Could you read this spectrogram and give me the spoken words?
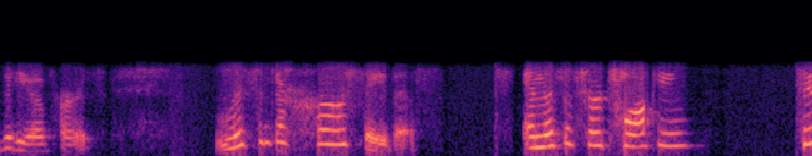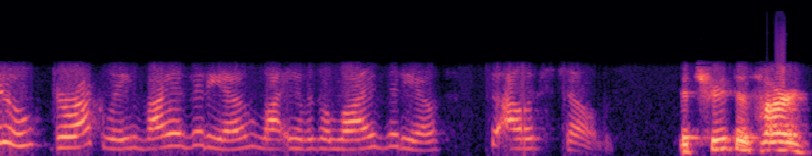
video of hers. Listen to her say this. And this is her talking to directly via video. It was a live video to Alex Jones. The truth is hard.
